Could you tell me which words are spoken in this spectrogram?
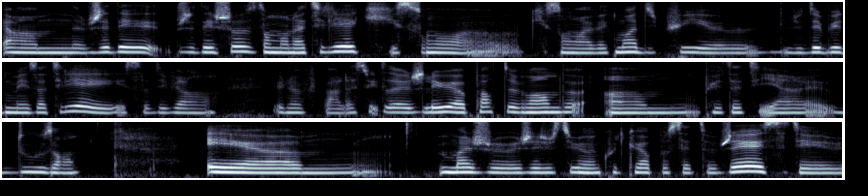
Euh, j'ai des, choses dans mon atelier qui sont, euh, avec moi depuis euh, le début de mes ateliers et ça devient une œuvre par la suite. Je l'ai eu à Porte de Vambe peut-être il y a 12 ans. Et moi, j'ai juste eu un coup de cœur pour cet objet. C'était,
